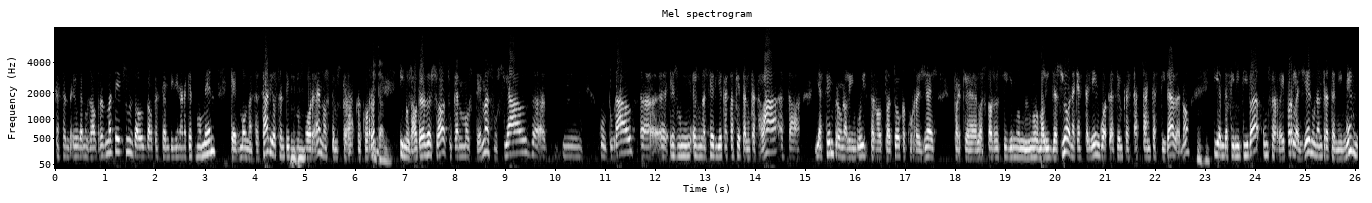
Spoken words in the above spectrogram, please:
que se'n riu de nosaltres mateixos, del, del que estem vivint en aquest moment, que és molt necessari el sentit de l'humor eh, en els temps que, que corren. I, I nosaltres això, toquem molts temes socials, eh, mm, culturals, eh, és, un, és una sèrie que està feta en català, està, hi ha sempre una lingüista en el plató que corregeix perquè les coses siguin una normalització en aquesta llengua que sempre ha estat tan castigada, no? I, en definitiva, un servei per la gent, un entreteniment,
